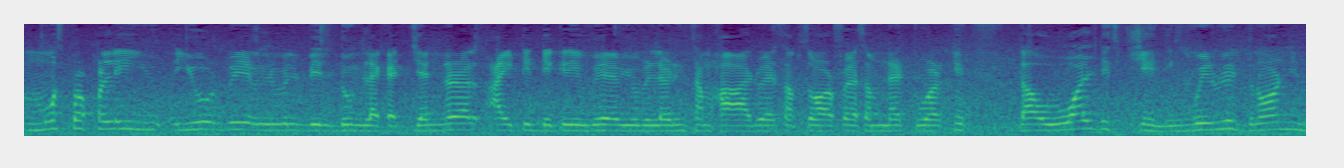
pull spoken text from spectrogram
Most probably you, you will, will be doing like a general IT degree where you will be learning some hardware some software some networking the world is changing. We really do not need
